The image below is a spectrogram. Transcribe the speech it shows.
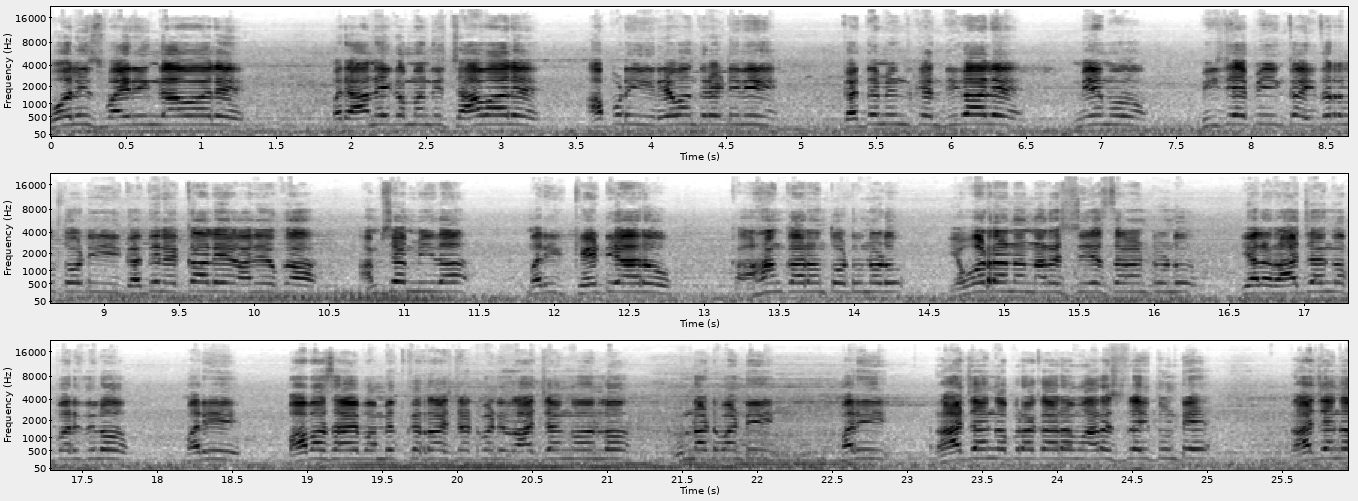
పోలీస్ ఫైరింగ్ కావాలి. మరి అనేక మంది చావాలి. అప్పుడు ఈ రేవంత్ రెడ్డిని గద్దె మీదకి దిగాలి. మేము బీజేపీ ఇంకా ఇతరులతోటి ఈ గద్దెను ఎక్కాలి అనే ఒక అంశం మీద మరి కేటీఆర్ అహంకారంతో ఉన్నాడు. ఎవడరా అరెస్ట్ చేస్తానంటుండు? ఇలా రాజ్యాంగ పరిధిలో మరి బాబాసాహెబ్ అంబేద్కర్ రాసినటువంటి రాజ్యాంగంలో ఉన్నటువంటి మరి రాజ్యాంగ ప్రకారం అరెస్ట్ అవుతుంటే రాజ్యాంగ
